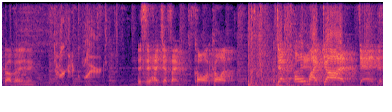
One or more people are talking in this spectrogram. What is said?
Drop anything. Target acquired. This is a headshot time. Call it, call it. De oh my god, dead.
